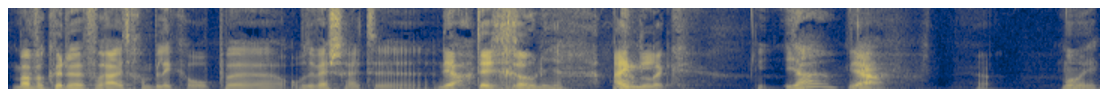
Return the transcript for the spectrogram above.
maar we kunnen vooruit gaan blikken op, eh, op de wedstrijd eh, Ja, tegen Groningen. eindelijk. Ja, Ja. mooi.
